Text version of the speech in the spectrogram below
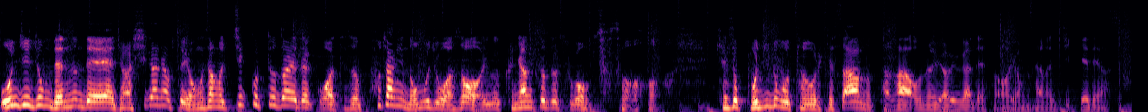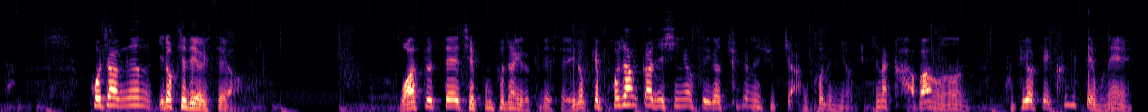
온 지 좀 됐는데 제가 시간이 없어 영상을 찍고 뜯어야 될 것 같아서 포장이 너무 좋아서 이거 그냥 뜯을 수가 없어서 계속 보지도 못하고 이렇게 쌓아 놓다가 오늘 여유가 돼서 영상을 찍게 되었습니다. 포장은 이렇게 되어 있어요. 왔을 때 제품 포장이 이렇게 되어 있어요. 이렇게 포장까지 신경 쓰기가 최근에 쉽지 않거든요. 특히나 가방은 부피가 꽤 크기 때문에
